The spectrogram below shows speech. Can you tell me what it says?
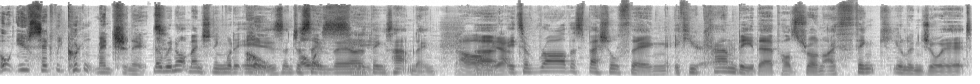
Oh, you said we couldn't mention it. No, we're not mentioning what it is, Oh, and just oh, saying there are things happening. Oh, Uh, yeah. It's a rather special thing. If you can be there, Podstron, I think you'll enjoy it.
